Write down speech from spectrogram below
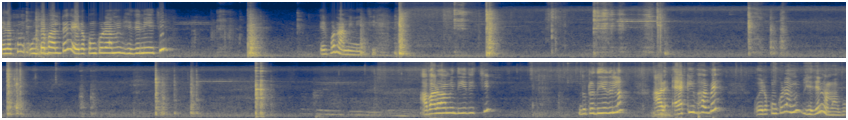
এ দেখুন, উল্টে পাল্টে এরকম করে আমি ভেজে নিয়েছি। এরপর আমি নিয়েছি। আবারও আমি দিয়ে দিচ্ছি। দুটো দিয়ে দিলাম। আর একইভাবে ওই রকম করে আমি ভেজে নামাবো।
